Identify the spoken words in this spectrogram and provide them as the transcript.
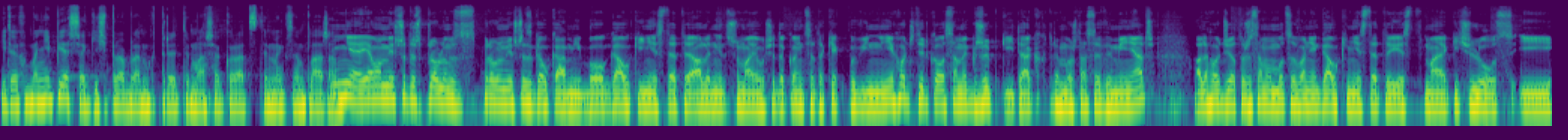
i to chyba nie pierwszy jakiś problem, który ty masz akurat z tym egzemplarzem. Nie, ja mam jeszcze też problem z, problem jeszcze z gałkami, bo gałki niestety, ale nie trzymają się do końca tak jak powinny. Nie chodzi tylko o same grzybki, tak, które można sobie wymieniać, ale chodzi o to, że samo mocowanie gałki niestety jest, ma jakiś luz i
